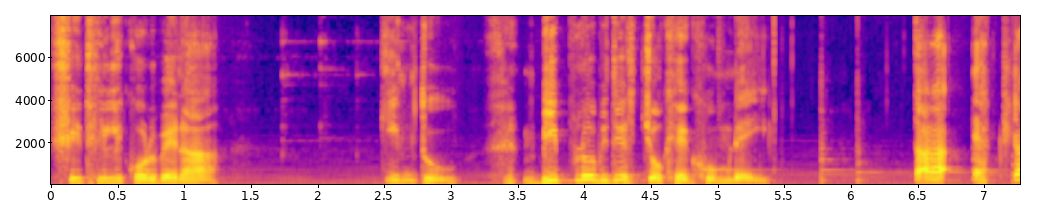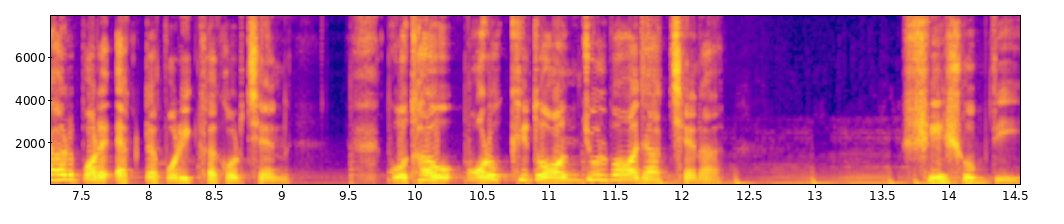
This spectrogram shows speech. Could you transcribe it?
শিথিল করবে না। কিন্তু বিপ্লবীদের চোখে ঘুম নেই। তারা একটার পরে একটা পরীক্ষা করছেন। কোথাও অরক্ষিত অঞ্চল পাওয়া যাচ্ছে না। শেষ অবধি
